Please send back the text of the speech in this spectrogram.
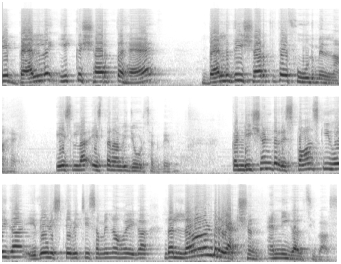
ਇਹ ਬੈਲ ਇੱਕ ਸ਼ਰਤ ਹੈ, ਬੈਲ ਦੀ ਸ਼ਰਤ ਤੇ ਫੂਡ ਮਿਲਣਾ ਹੈ। ਇਸ ਇਸ ਤਰ੍ਹਾਂ ਵੀ ਜੋੜ ਸਕਦੇ ਹੋ। ਕੰਡੀਸ਼ਨਡ ਰਿਸਪਾਂਸ ਕੀ ਹੋਏਗਾ? ਇਹਦੇ ਰਿਸ਼ਤੇ ਵਿੱਚ ਹੀ ਸਮਝਣਾ ਹੋਏਗਾ। ਦਾ ਲਰਨਡ ਰਿਐਕਸ਼ਨ ਐਨੀ ਗੱਲ ਸੀ ਬਸ।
